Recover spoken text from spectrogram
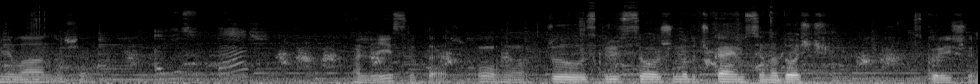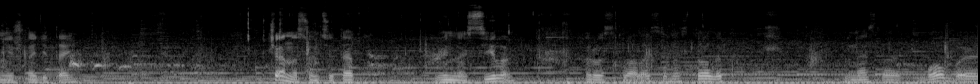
Мілану ще. Алісу теж. Алісу теж. Ого. Що, скоріш всього, що ми дочекаємося на дощ. Скоріше, ніж на дітей. Хоча на сонці тепло. Він сіла, розклалася на столик, внесла боби,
